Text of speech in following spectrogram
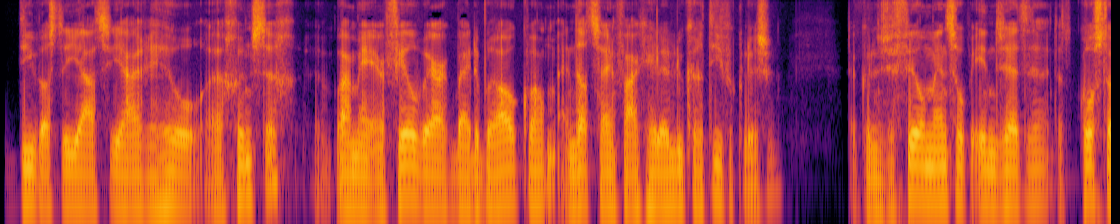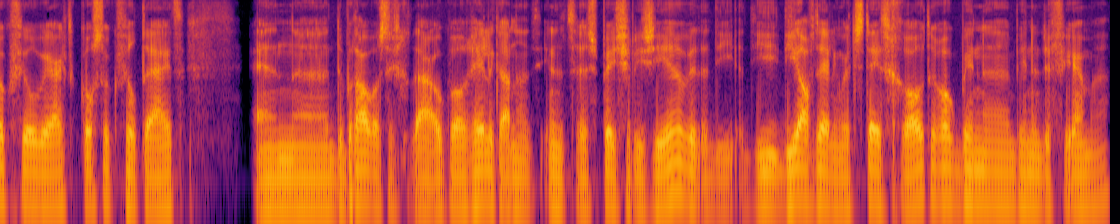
Die was de laatste jaren heel gunstig, waarmee er veel werk bij de brouw kwam. En dat zijn vaak hele lucratieve klussen. Daar kunnen ze veel mensen op inzetten. Dat kost ook veel werk, dat kost ook veel tijd. En de brouw was zich daar ook wel redelijk aan het, in het specialiseren. Die, die, die afdeling werd steeds groter ook binnen, binnen de firma.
